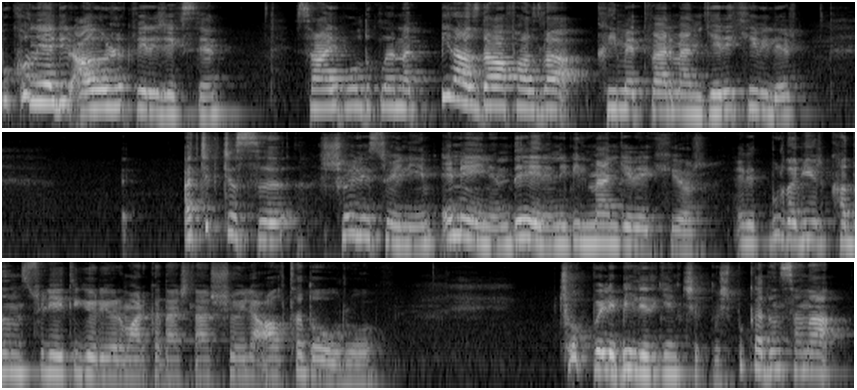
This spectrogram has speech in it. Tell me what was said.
Bu konuya bir ağırlık vereceksin. Sahip olduklarına biraz daha fazla kıymet vermen gerekebilir. Açıkçası şöyle söyleyeyim, emeğinin değerini bilmen gerekiyor. Evet burada bir kadın silüeti görüyorum arkadaşlar. Şöyle alta doğru. Çok böyle belirgin çıkmış. Bu kadın sana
